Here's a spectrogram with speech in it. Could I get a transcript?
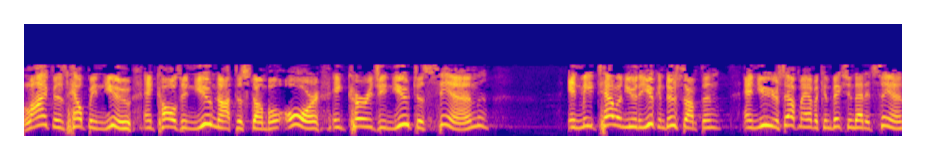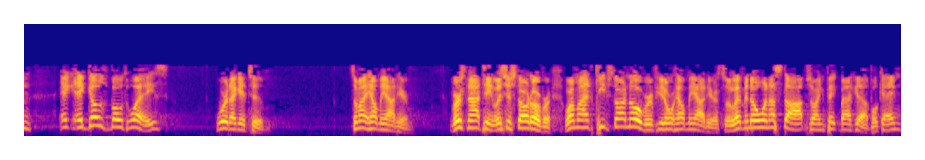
Life is helping you and causing you not to stumble or encouraging you to sin in me telling you that you can do something and you yourself may have a conviction that it's sin. It, it goes both ways. Where'd I get to? Somebody help me out here. Verse 19. Let's just start over. Well, I'm going to have to keep starting over if you don't help me out here. So let me know when I stop so I can pick back up, okay?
